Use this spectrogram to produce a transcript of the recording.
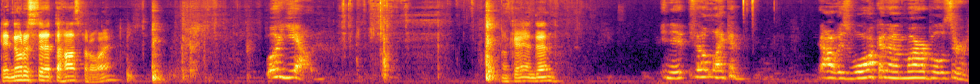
They noticed it at the hospital, right? well, yeah, Okay, and then and it felt like a, I was walking on marbles or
